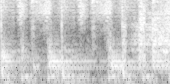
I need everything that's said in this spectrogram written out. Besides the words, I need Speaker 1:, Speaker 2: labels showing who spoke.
Speaker 1: Thank you.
